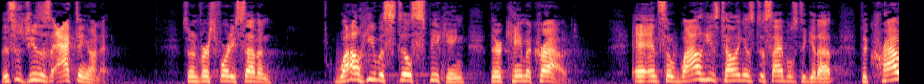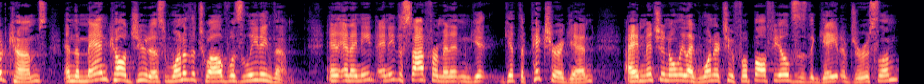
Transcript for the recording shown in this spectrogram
This is Jesus acting on it. So in verse 47, while he was still speaking, there came a crowd. And, so while he's telling his disciples to get up, the crowd comes, and the man called Judas, one of the twelve, was leading them. And, and I, need, I need to stop for a minute and get, get the picture again. I had mentioned only like one or two football fields as the gate of Jerusalem.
